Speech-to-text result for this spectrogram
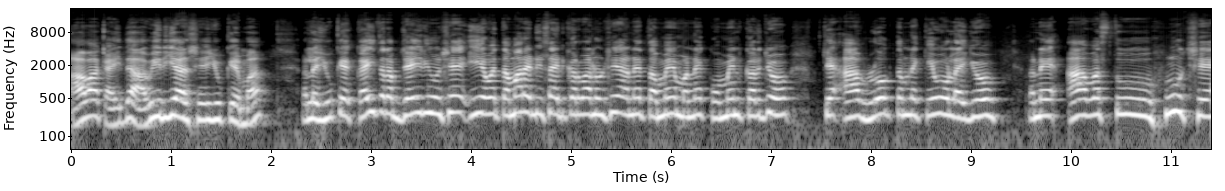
આવા કાયદા આવી રહ્યા છે યુકેમાં એટલે યુકે કઈ તરફ જઈ રહ્યું છે એ હવે તમારે ડિસાઇડ કરવાનું છે અને તમે મને કોમેન્ટ કરજો કે આ વ્લોગ તમને કેવો લાગ્યો? અને આ વસ્તુ શું છે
